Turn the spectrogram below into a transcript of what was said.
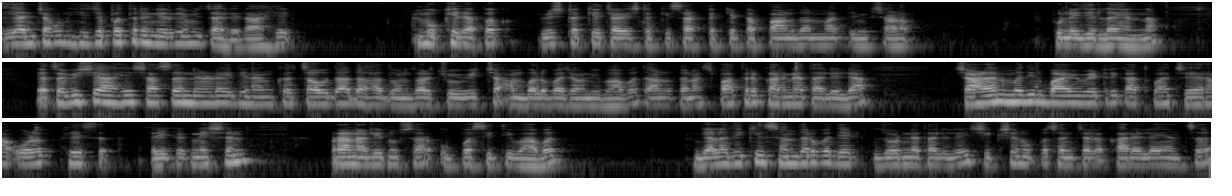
यांच्याकडून हे जे पत्र निर्गमित झालेलं आहे, मुख्याध्यापक 20%, 40%, 60% टप्पा अनुदान माध्यमिक शाळा पुणे जिल्हा यांना. याचा विषय आहे शासन निर्णय दिनांक चौदा दहा दोन हजार चोवीसच्या अंमलबजावणीबाबत अनुदानास पात्र करण्यात आलेल्या शाळांमधील बायोमेट्रिक अथवा चेहरा ओळख फेस रिकग्नेशन प्रणालीनुसार उपस्थितीबाबत याला देखील संदर्भ देत जोडण्यात आलेले शिक्षण उपसंचालक कार्यालय यांचं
